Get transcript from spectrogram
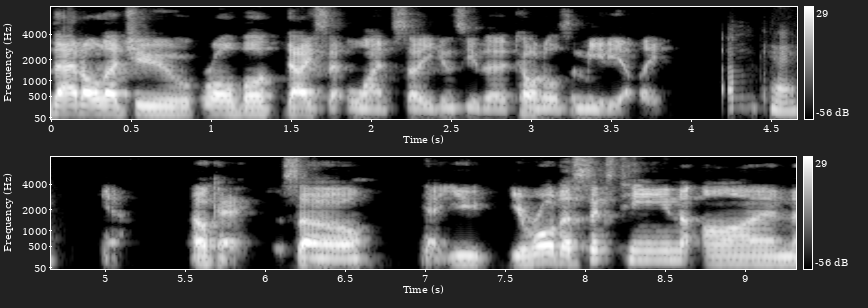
that'll let you roll both dice at once, so you can see the totals immediately. Okay. Yeah. Okay, so yeah, you you rolled a 16 on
